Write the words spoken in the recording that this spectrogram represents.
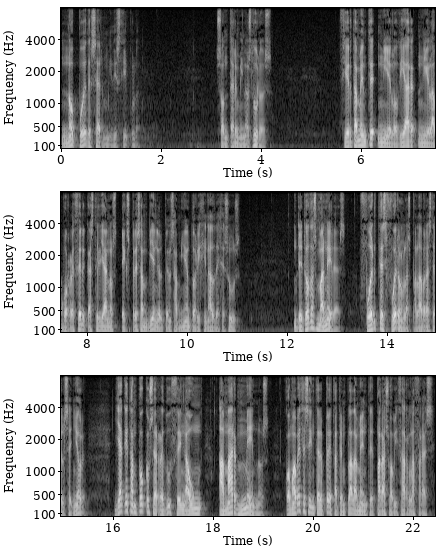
no puede ser mi discípulo. Son términos duros. Ciertamente, ni el odiar ni el aborrecer castellanos expresan bien el pensamiento original de Jesús. De todas maneras, fuertes fueron las palabras del Señor, ya que tampoco se reducen a un amar menos, como a veces se interpreta templadamente para suavizar la frase.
